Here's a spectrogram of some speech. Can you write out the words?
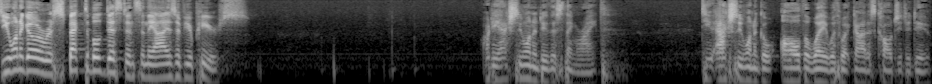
Do you want to go a respectable distance in the eyes of your peers? Or do you actually want to do this thing right? Do you actually want to go all the way with what God has called you to do?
